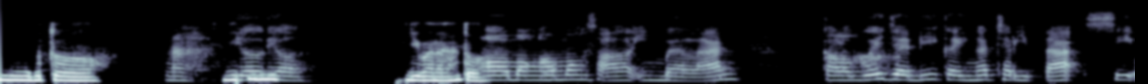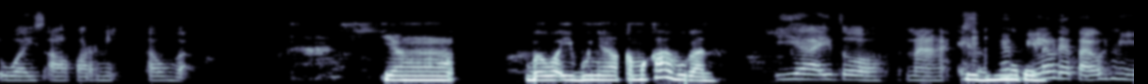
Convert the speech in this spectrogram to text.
Iya, betul. Nah, deal deal. Gimana tuh? Ngomong-ngomong soal imbalan, kalau gue jadi keinget cerita si Uwais Al-Qarni, tahu nggak? Yang bawa ibunya ke Mekah bukan? Iya itu. Nah, Ya, kan udah tahu nih.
